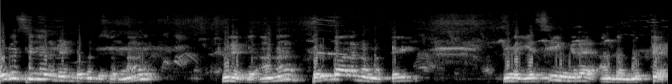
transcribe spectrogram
ஒரு சிலர் வேண்டும் என்று சொன்னால் இருக்கு ஆனா பெரும்பாலான மக்கள் இந்த எஸ்சிங்கிற அந்த முத்திரை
